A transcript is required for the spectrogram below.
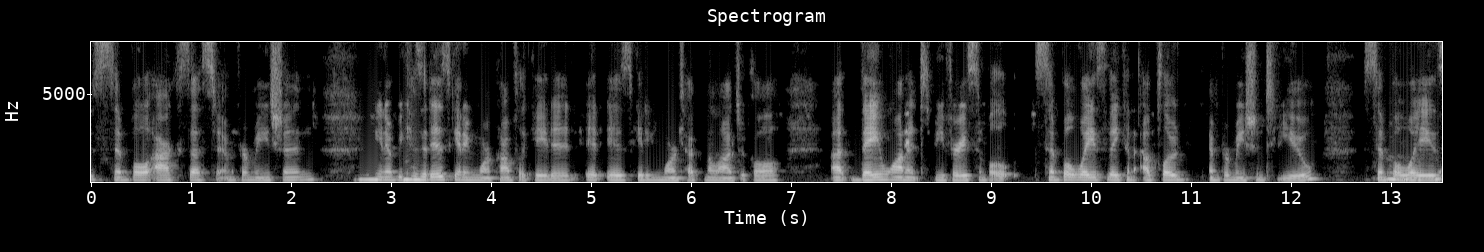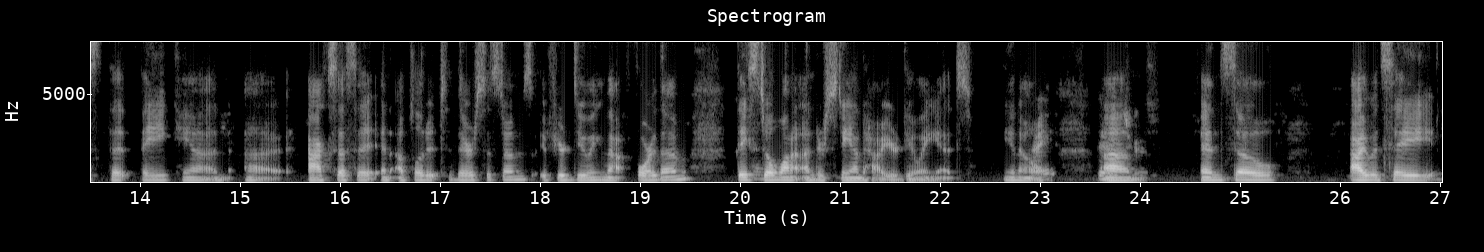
simple access to information, you know, because it is getting more complicated, it is getting more technological. Uh, they want it to be very simple, simple ways they can upload information to you, simple mm-hmm. ways that they can uh, access it and upload it to their systems. If you're doing that for them, they still want to understand how you're doing it, you know. Right. Um, and so I would say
